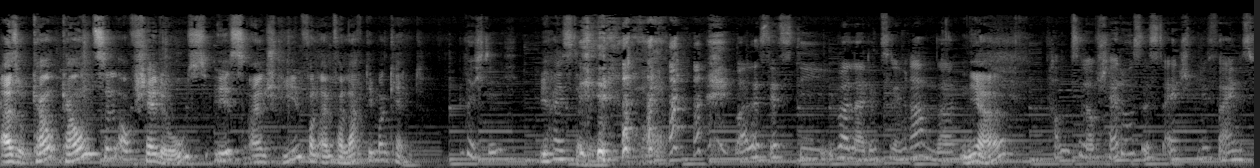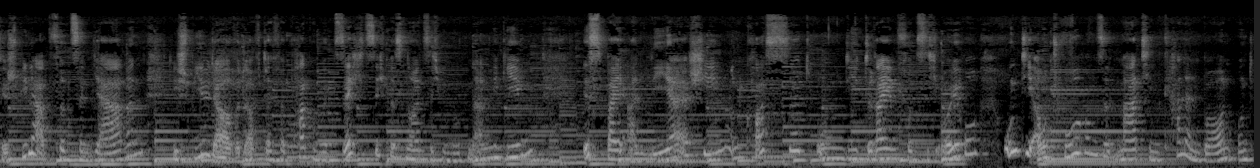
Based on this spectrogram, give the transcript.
also Cou- Council of Shadows ist ein Spiel von einem Verlag, den man kennt. Richtig. Wie heißt das? War das jetzt die Überleitung zu den Rahmendaten? ja, Council of Shadows ist ein Spiel für ein bis vier Spieler ab 14 Jahren. Die Spieldauer wird auf der Verpackung mit 60 bis 90 Minuten angegeben, ist bei Alea erschienen und kostet um die 43 Euro. Und die Autoren sind Martin Kallenborn und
